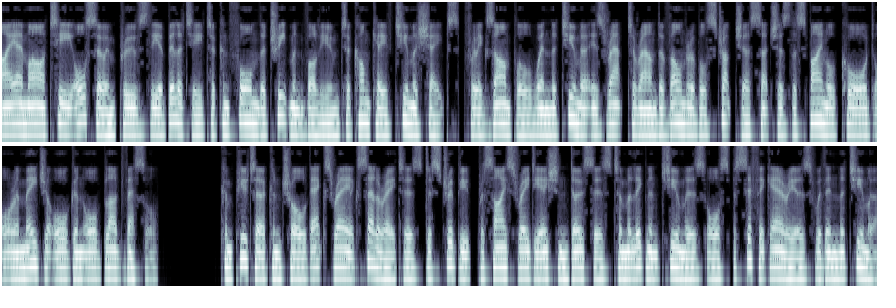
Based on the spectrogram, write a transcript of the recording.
IMRT also improves the ability to conform the treatment volume to concave tumor shapes, for example when the tumor is wrapped around a vulnerable structure such as the spinal cord or a major organ or blood vessel. Computer-controlled X-ray accelerators distribute precise radiation doses to malignant tumors or specific areas within the tumor.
